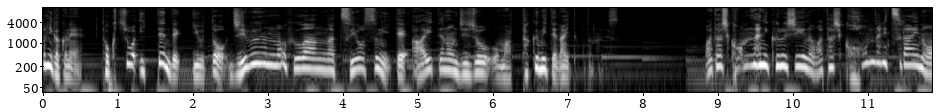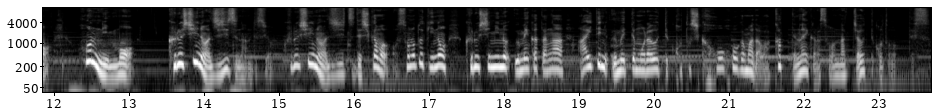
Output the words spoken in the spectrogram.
とにかくね、特徴一点で言うと、自分の不安が強すぎて相手の事情を全く見てないってことなんです。私こんなに苦しいの、私こんなに辛いの、本人も苦しいのは事実なんですよ。苦しいのは事実で、しかもその時の苦しみの埋め方が相手に埋めてもらうってことしか方法がまだ分かってないからそうなっちゃうってことです。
